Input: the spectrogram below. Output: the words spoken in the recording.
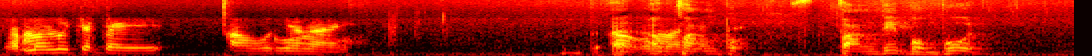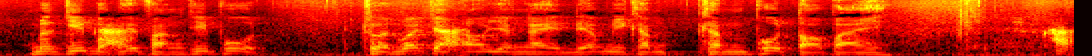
แต่ไม่รู้จะไปเอายังไง เอาเอาเอามาฟังฟังที่ผมพูด เมื่อกี้บอกค่ะให้ฟังที่พูด ส่วนว่าจะค่ะ เอายังไง เดี๋ยวมีคำคำพูดต่อไป ค่ะ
